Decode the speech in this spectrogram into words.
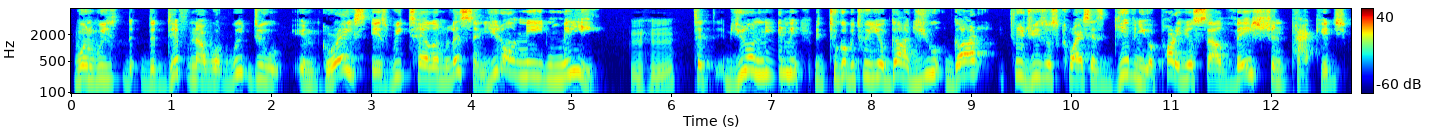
When we the, the diff now, what we do in grace is we tell them, listen, you don't need me. Mm-hmm. To, you don't need me to go between you and God. You God through Jesus Christ has given you a part of your salvation package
